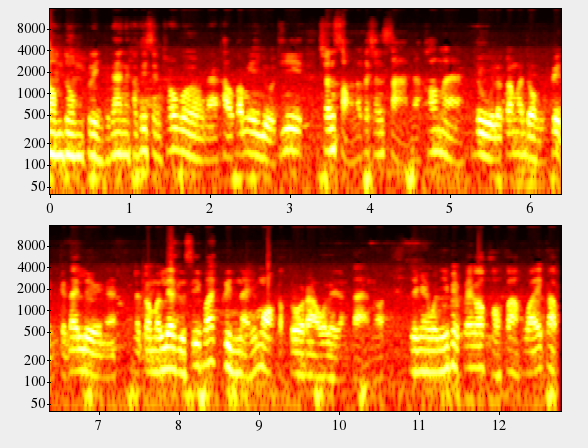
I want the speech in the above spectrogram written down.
ดอมดมกลิ่นกันได้นะครับที่เซ็นทรัลเวิลด์นะเขาก็มีอยู่ที่ชั้น 2 แล้วก็ชั้น3นะเข้ามาดูแล้วก็มาดมกลิ่นกันได้เลยนะ แล้วก็มาเลือกดูซิว่ากลิ่นไหนเหมาะกับตัวเราอะไรต่างๆเนาะยังไงวันนี้เป๊ะก็ขอฝากไว้กับ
